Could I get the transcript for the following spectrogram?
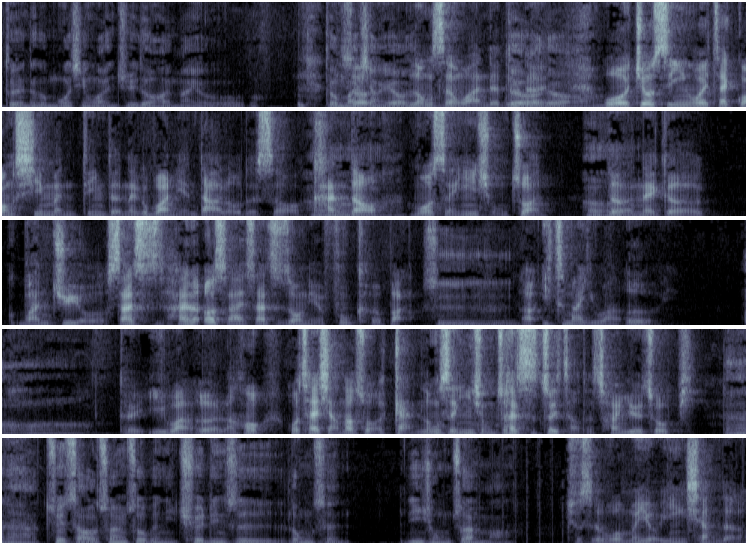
对那个模型玩具都还蛮有，都蛮想要的。龙神玩的，对不对？对啊对啊，我就是因为在逛西门町的那个万年大楼的时候，看到《魔神英雄传》嗯的那个玩具有三十，还是二十还三十周年复刻版是啊，一直卖一万二，哦。对，一万二，然后我才想到说，干，《龙神英雄传》是最早的穿越作品。等等等下，最早的穿越作品，你确定是《龙神英雄传》吗？就是我们有印象的了。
